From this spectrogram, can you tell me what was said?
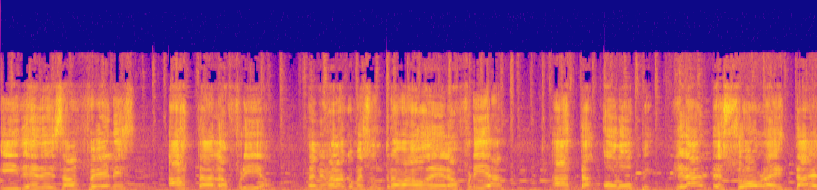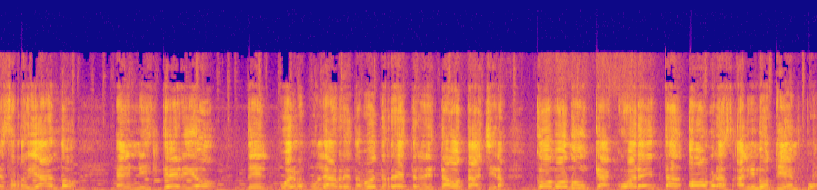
y desde San Félix hasta La Fría. También van a comenzar un trabajo desde La Fría hasta Orope. Grandes obras está desarrollando el Ministerio del Pueblo Popular de Transporte Terrestre en el estado Táchira. Como nunca, 40 obras al mismo tiempo.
